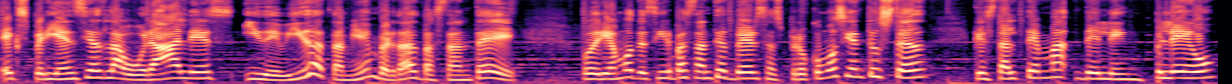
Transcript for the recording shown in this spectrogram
experiencias laborales y de vida también, ¿verdad? Bastante, podríamos decir, bastante adversas. Pero ¿cómo siente usted que está el tema del empleo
